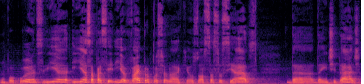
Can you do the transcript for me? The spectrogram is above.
um pouco antes, e, a, e essa parceria vai proporcionar aqui aos nossos associados da, da entidade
